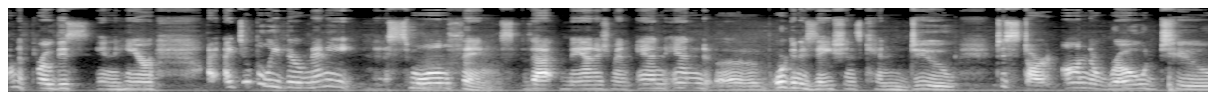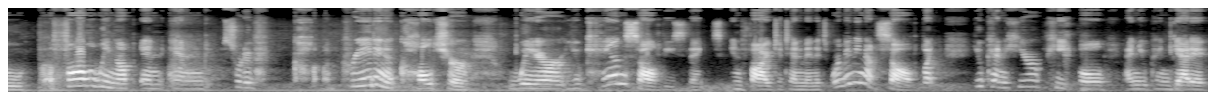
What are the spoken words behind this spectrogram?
I'm going to throw this in here. I, I do believe there are many small things that management and and uh, organizations can do to start on the road to uh, following up and and sort of creating a culture where you can solve these things in five to ten minutes or maybe not solve but you can hear people and you can get it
